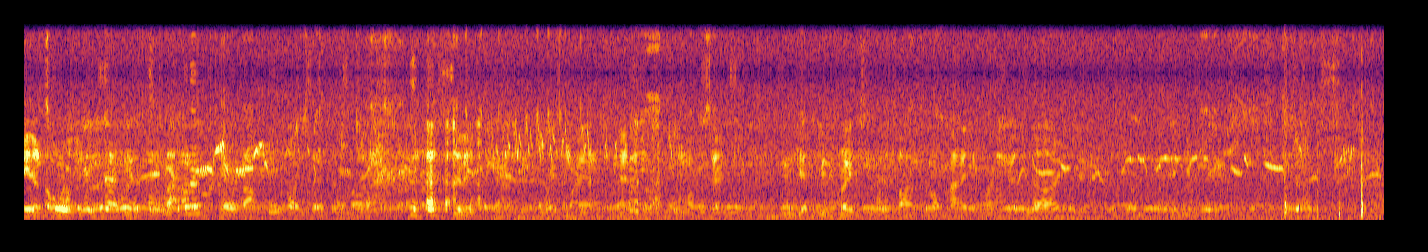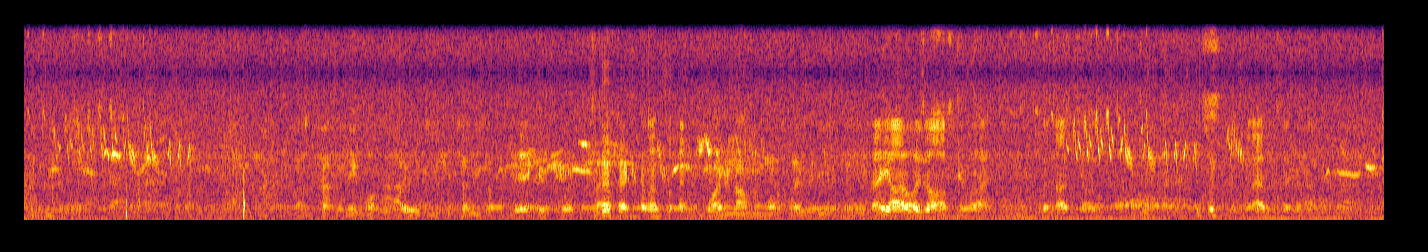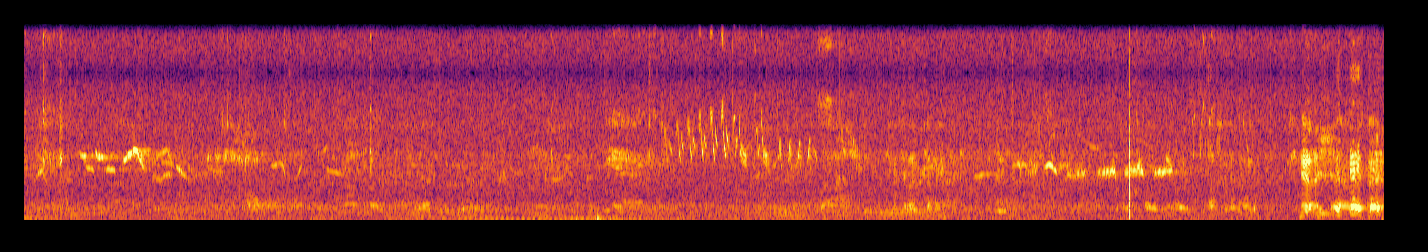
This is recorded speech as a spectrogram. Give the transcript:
Well, not in a No, tournament. yeah, exactly. but in a I don't care about my sets. Silly. Waste my effort and energy my sets. You get to be the greatest of all time for not managing my schedule. No, you didn't. The fact that they want to play with you should tell you something. Yeah, good for you. Why do none of them want to play with you? Hey, I always ask, you're right. But no, no. What happens every now and then. Yeah,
